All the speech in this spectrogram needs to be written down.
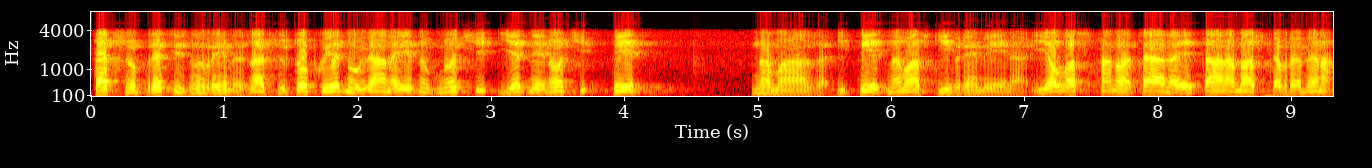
Tačno precizno vrijeme. Znači u toku jednog dana, jednog noći, jedne noći, pet namaza i pet namaskih vremena. I Allah subhanahu wa ta'ala je ta namaska vremena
